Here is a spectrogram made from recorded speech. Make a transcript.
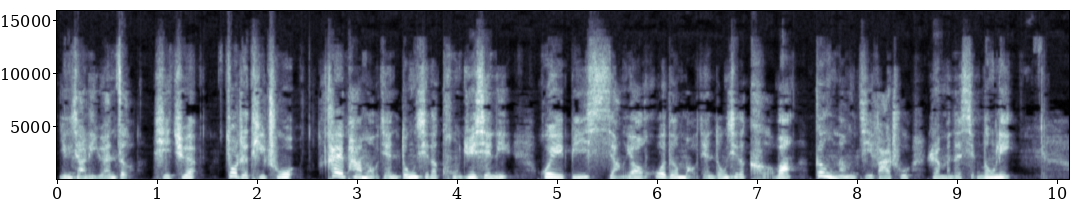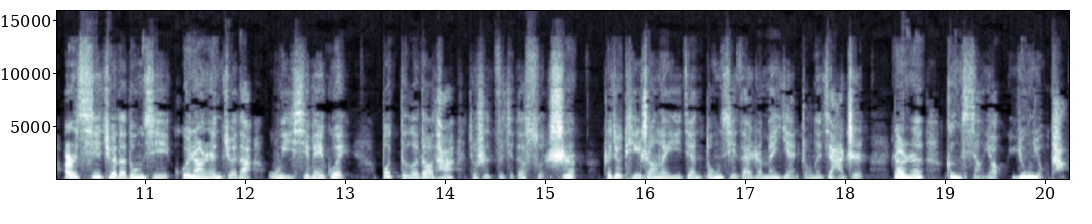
影响力原则——稀缺。作者提出，害怕某件东西的恐惧心理，会比想要获得某件东西的渴望更能激发出人们的行动力。而稀缺的东西会让人觉得物以稀为贵，不得到它就是自己的损失，这就提升了一件东西在人们眼中的价值，让人更想要拥有它。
